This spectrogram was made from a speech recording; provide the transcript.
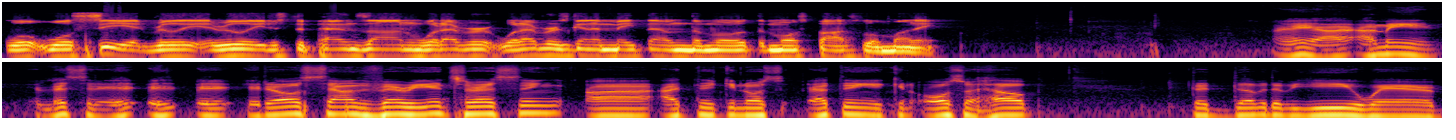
we'll we'll see. It really it really just depends on whatever whatever is going to make them the most the most possible money. Hey, I, I mean, listen, it, it, it all sounds very interesting. Uh, I think you know, I think it can also help the WWE where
